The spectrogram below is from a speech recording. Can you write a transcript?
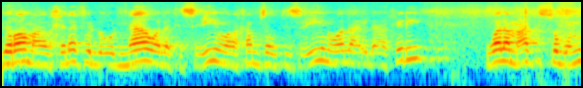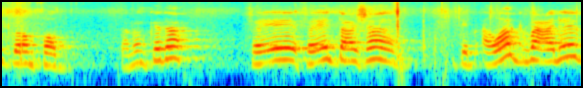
جرام على الخلاف اللي قلناه ولا 90 ولا 95 ولا إلى آخره ولا معاك 700 جرام فضة. تمام كده؟ فإيه؟ فأنت عشان تبقى واجبه عليك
